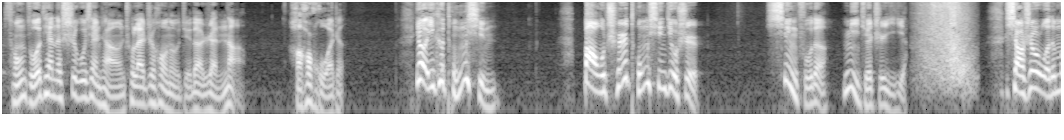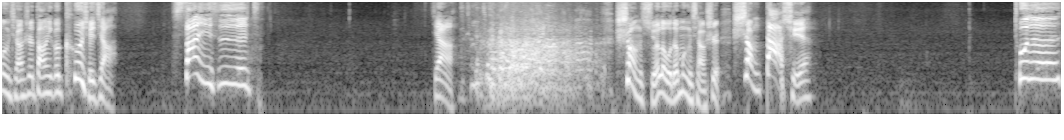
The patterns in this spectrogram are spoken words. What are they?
从昨天的事故现场出来之后呢，我觉得人呐，好好活着，要一颗童心，保持童心就是幸福的秘诀之一呀。小时候我的梦想是当一个科学家，science 这样。上学了，我的梦想是上大学。To the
